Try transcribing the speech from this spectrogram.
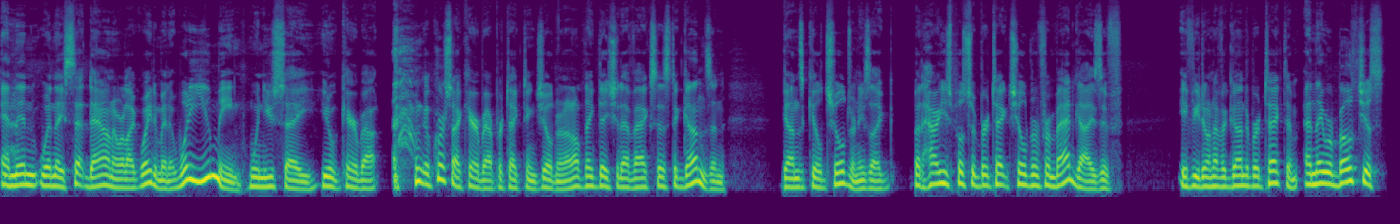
and then when they sat down and were like, wait a minute, what do you mean when you say you don't care about? of course, I care about protecting children. I don't think they should have access to guns and guns kill children. He's like, but how are you supposed to protect children from bad guys if if you don't have a gun to protect them? And they were both just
